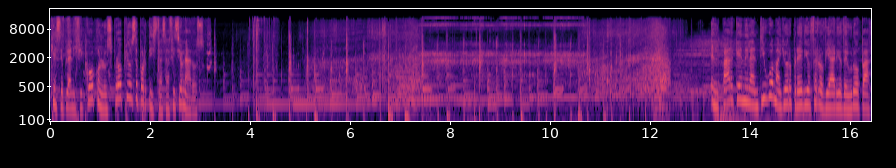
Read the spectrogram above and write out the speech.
que se planificó con los propios deportistas aficionados. El parque en el antiguo mayor predio ferroviario de Europa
